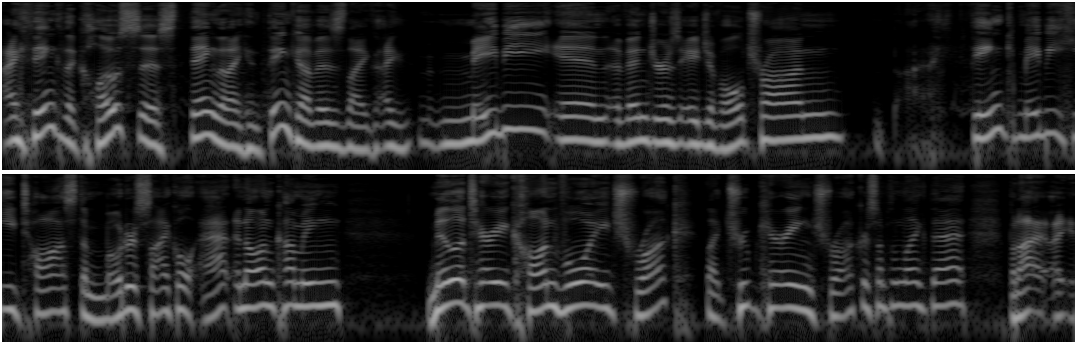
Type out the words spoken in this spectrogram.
I think the closest thing that I can think of is like I maybe in Avengers Age of Ultron I think maybe he tossed a motorcycle at an oncoming military convoy truck, like troop carrying truck or something like that. But I, I,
